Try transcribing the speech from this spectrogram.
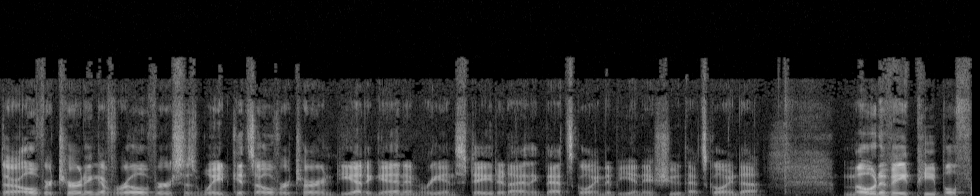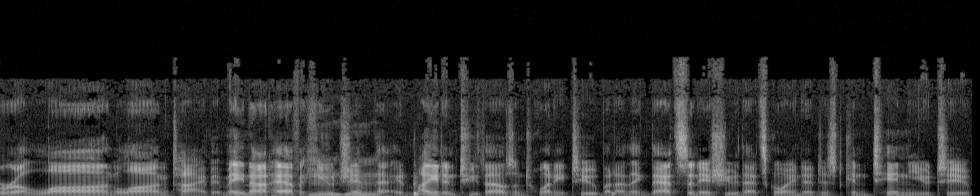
the overturning of Roe versus Wade gets overturned yet again and reinstated, I think that's going to be an issue that's going to motivate people for a long, long time. It may not have a huge mm-hmm. impact. It might in 2022, but I think that's an issue that's going to just continue to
